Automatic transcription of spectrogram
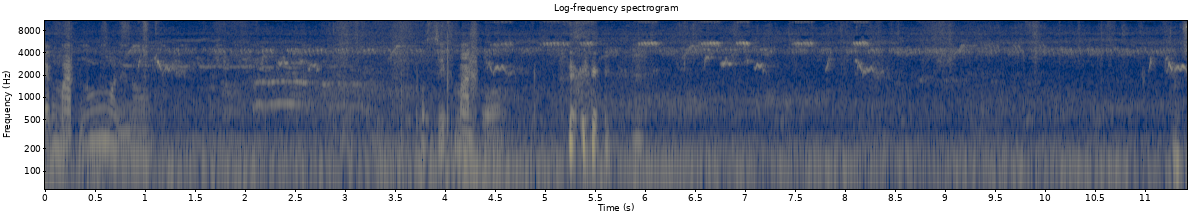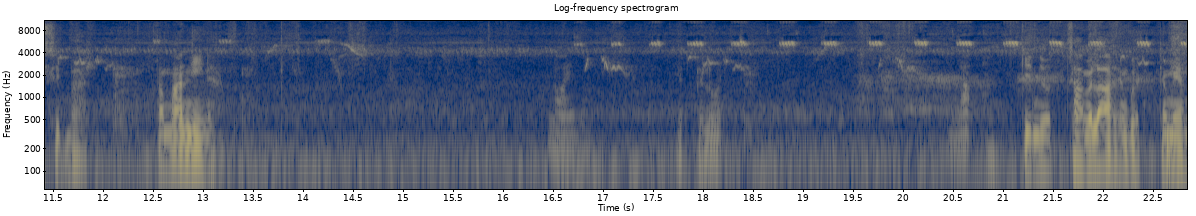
จังหมัดเนาะนี่เนาะพอสิบหมัดบ่สิบบาท ประมาณนี้นะครับหน่อยบ่เห็ดไปรดเนาะกินอยู่สามเวลาจังเบิดจังแมน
